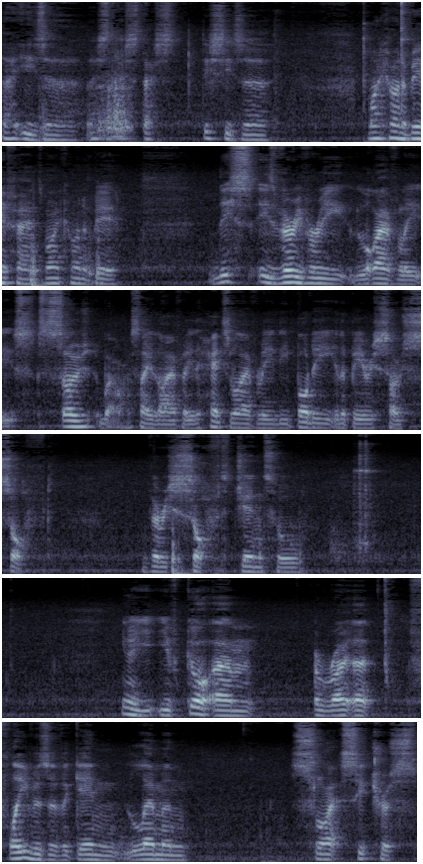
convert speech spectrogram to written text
that is uh, that's, that's, that's this is uh, my kind of beer, fans. My kind of beer. This is very very lively. It's so well. I say lively. The head's lively. The body of the beer is so soft, very soft, gentle. You know, you, have got um, a uh, flavors of again lemon, slight citrus,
